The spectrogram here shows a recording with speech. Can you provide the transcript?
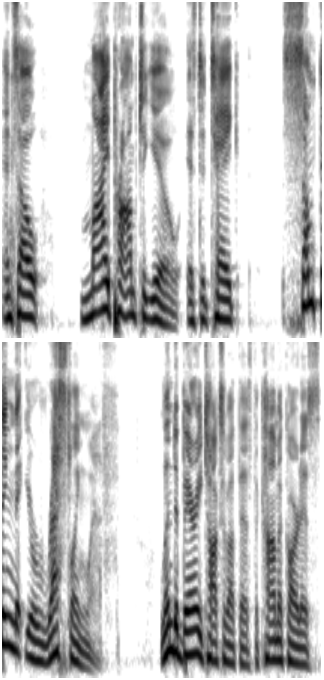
And so, my prompt to you is to take something that you're wrestling with. Lynda Barry talks about this, the comic artist.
